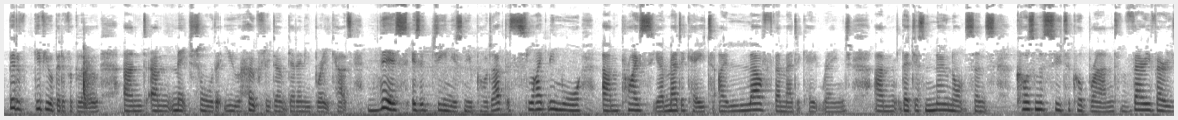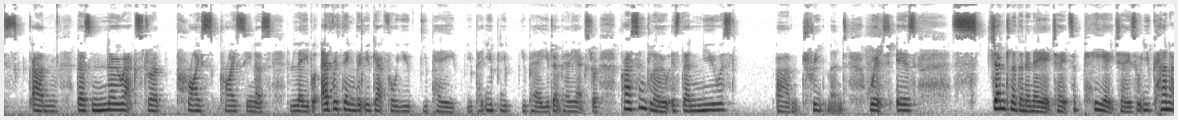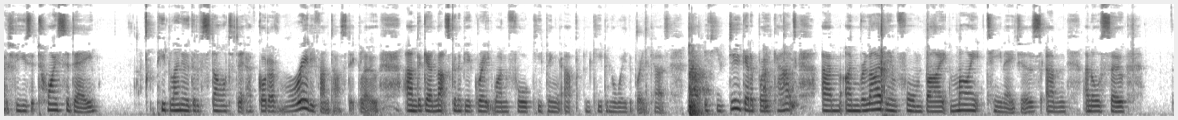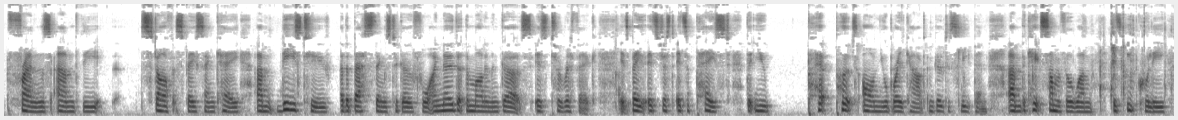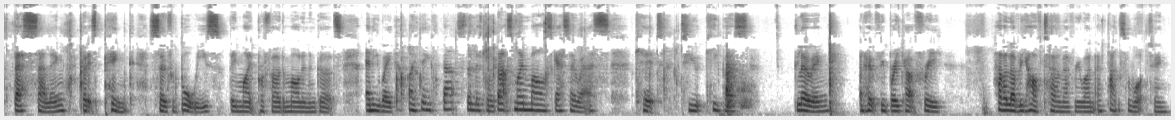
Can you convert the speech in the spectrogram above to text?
bit of give you a bit of a glow and um, make sure that you hopefully don't get any breakouts. This is a genius new product, a slightly more um, pricier Medik8. I love the Medik8 range. Um, they're just no nonsense cosmeceutical brand, very, very, um, there's no extra price priciness label everything that you get for you you pay you pay you, you you pay you don't pay any extra press and glow is their newest um, treatment, which is gentler than an AHA. It's a PHA, so you can actually use it twice a day. People I know that have started it have got a really fantastic glow. And again, that's going to be a great one for keeping up and keeping away the breakouts. Now, if you do get a breakout, um, I'm reliably informed by my teenagers um, and also friends and the staff at Space NK, um, these two are the best things to go for. I know that the Malin and Goetz is terrific. It's it's just it's a paste that you put on your breakout and go to sleep in. Um, the Kate Somerville one is equally best-selling, but it's pink. So for boys, they might prefer the Malin and Goetz. Anyway, I think that's the little, that's my Mask SOS kit to keep us glowing and hopefully breakout free have a lovely half term, everyone, and thanks for watching.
